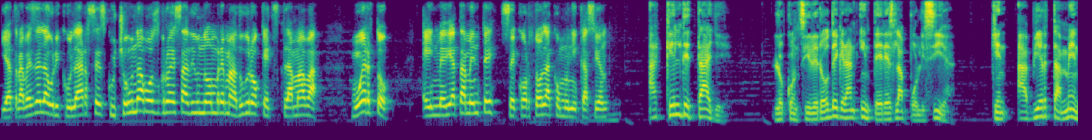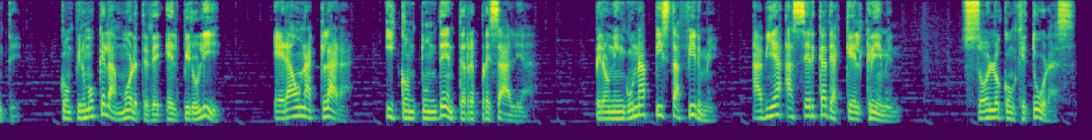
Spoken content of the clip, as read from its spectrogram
y a través del auricular se escuchó una voz gruesa de un hombre maduro que exclamaba, ¡Muerto! E inmediatamente se cortó la comunicación. Aquel detalle lo consideró de gran interés la policía, quien abiertamente confirmó que la muerte de El Pirulí era una clara y contundente represalia. Pero ninguna pista firme había acerca de aquel crimen. Solo conjeturas.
